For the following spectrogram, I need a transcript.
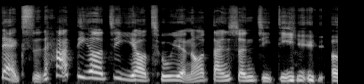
Dex，他第二季也有出演哦，《单身级地狱二》。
